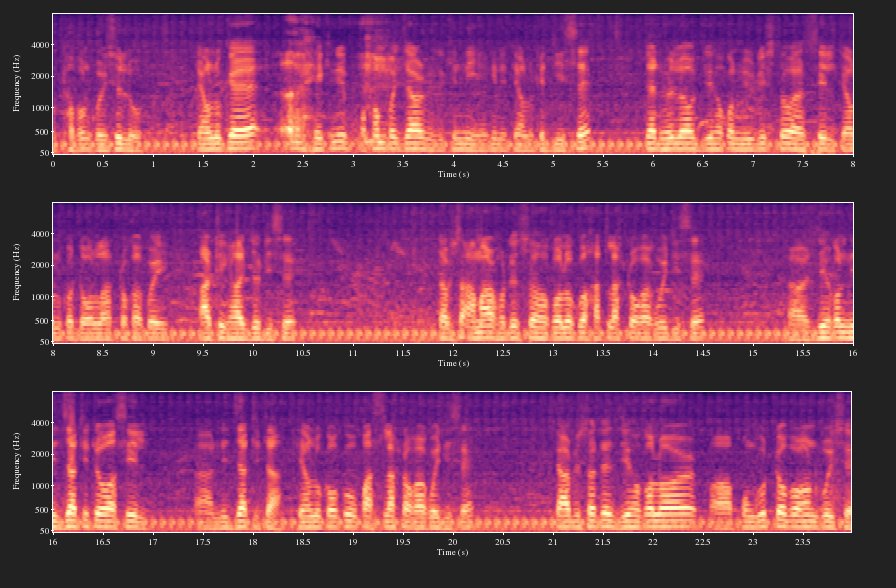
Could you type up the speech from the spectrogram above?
উত্থাপন কৰিছিলোঁ তেওঁলোকে সেইখিনি প্ৰথম পৰ্যায়ৰ যিখিনি সেইখিনি তেওঁলোকে দিছে। এতিয়া ধৰি লওক যিসকল নিৰ্দিষ্ট আছিল তেওঁলোকক দহ লাখ টকাকৈ আৰ্থিক সাহাৰ্য দিছে। তাৰপিছত আমাৰ সদস্যসকলকো সাত লাখ টকাকৈ দিছে। যিসকল নিৰ্যাতিত আছিল নিৰ্যাতিতা তেওঁলোককো পাঁচ লাখ টকাকৈ দিছে। তাৰপিছতে যিসকলৰ পংগুত্ব বৰণ কৰিছে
